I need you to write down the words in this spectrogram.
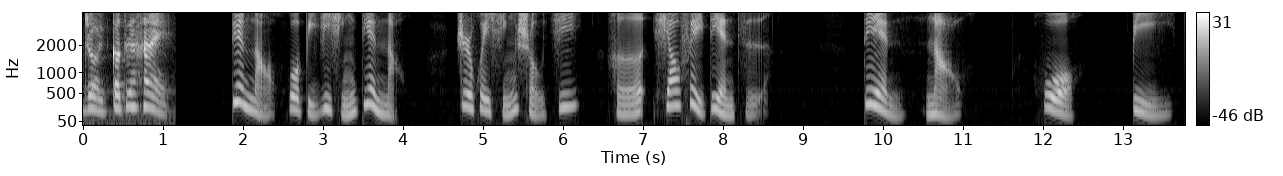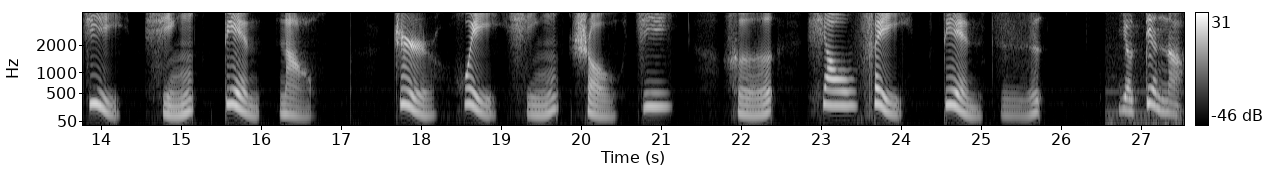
rồi câu thứ hai 电脑或笔记型电脑、智慧型手机和消费电子。电脑或笔 记型电脑、智慧型手机和消费电子。有电脑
